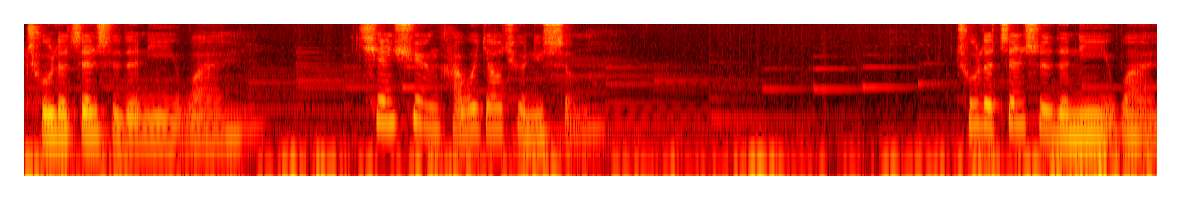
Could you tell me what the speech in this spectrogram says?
除了真实的你以外，谦逊还会要求你什么？除了真实的你以外，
